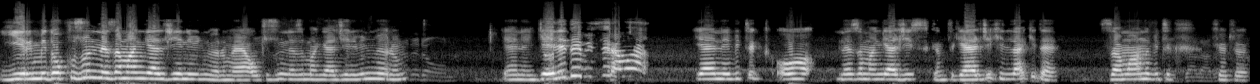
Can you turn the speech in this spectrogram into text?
29'un ne zaman geleceğini bilmiyorum veya 30'un ne zaman geleceğini bilmiyorum. Yani gelebilir ama yani bir tık o ne zaman geleceği sıkıntı. Gelecek illaki de zamanı bir tık kötü.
